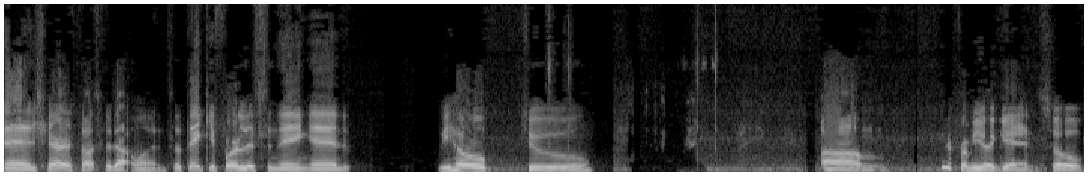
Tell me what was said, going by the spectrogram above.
and share our thoughts for that one. So thank you for listening, and we hope to um hear from you again. So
